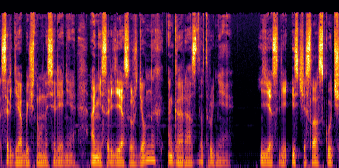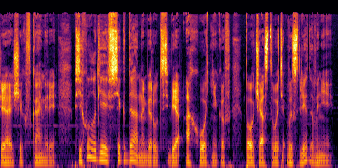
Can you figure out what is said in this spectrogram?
среди обычного населения, а не среди осужденных, гораздо труднее. Если из числа скучающих в камере психологи всегда наберут себе охотников поучаствовать в исследовании –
